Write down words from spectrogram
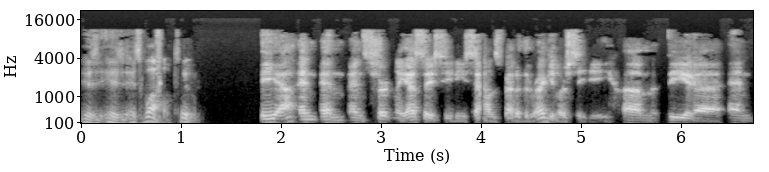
is, is as well too. Yeah, and and and certainly SACD sounds better than regular CD. Um, the uh, and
